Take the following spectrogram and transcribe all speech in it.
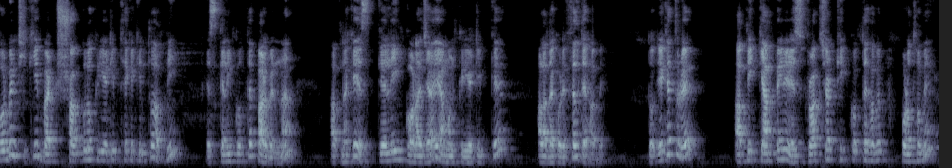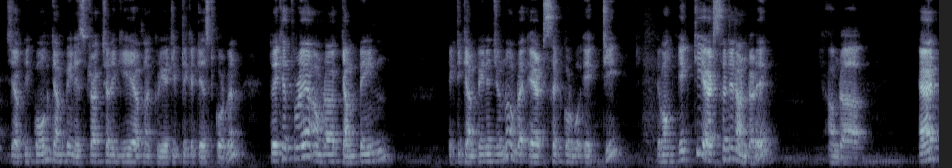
করবেন ঠিকই বাট সবগুলো ক্রিয়েটিভ থেকে কিন্তু আপনি স্কেলিং করতে পারবেন না। আপনাকে স্কেলিং করা যায় এমন ক্রিয়েটিভকে আলাদা করে ফেলতে হবে। তো এক্ষেত্রে আপনি ক্যাম্পেইনের স্ট্রাকচার ঠিক করতে হবে প্রথমে যে আপনি কোন ক্যাম্পেইন স্ট্রাকচারে গিয়ে আপনার ক্রিয়েটিভটিকে টেস্ট করবেন। তো এক্ষেত্রে আমরা ক্যাম্পেইন একটি ক্যাম্পেইনের জন্য আমরা অ্যাড সেট করব একটি এবং একটি অ্যাড সেটের আন্ডারে আমরা অ্যাড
